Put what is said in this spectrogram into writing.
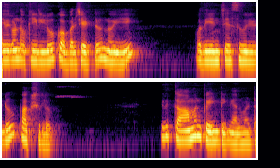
ఇదిగోండి ఒక ఇల్లు కొబ్బరి చెట్టు నొయ్యి ఉదయించే సూర్యుడు పక్షులు. ఇది కామన్ పెయింటింగ్ అనమాట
